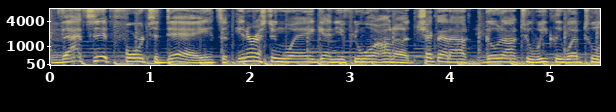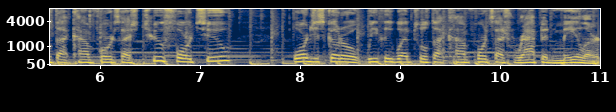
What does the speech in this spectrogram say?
that's it for today. It's an interesting way. Again, if you want to check that out, go out to weeklywebtools.com forward slash 242 or just go to weeklywebtools.com forward slash rapid mailer.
